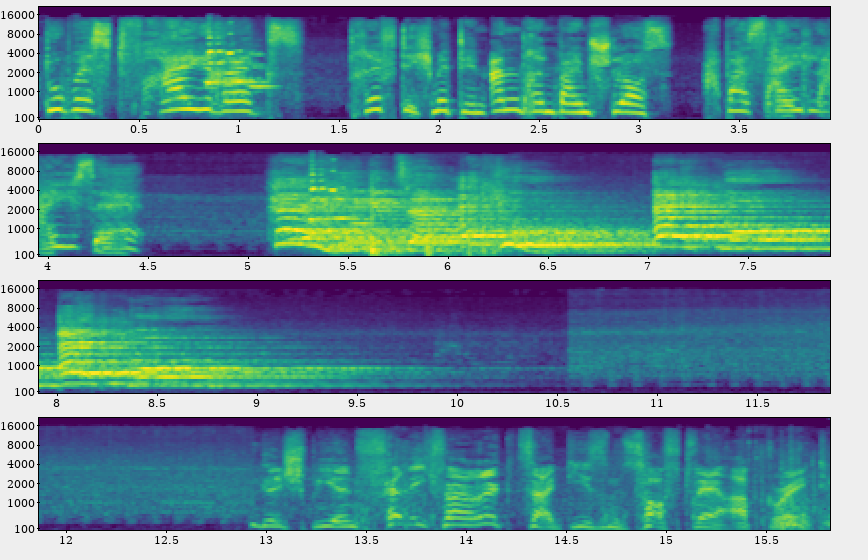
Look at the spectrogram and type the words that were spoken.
Du frei, Rex. Triff dich mit den anderen beim Schloss, aber sei leise. Hey, hier gibt's ein Echo! Echo! Echo! Die spielen völlig verrückt seit diesem Software-Upgrade.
